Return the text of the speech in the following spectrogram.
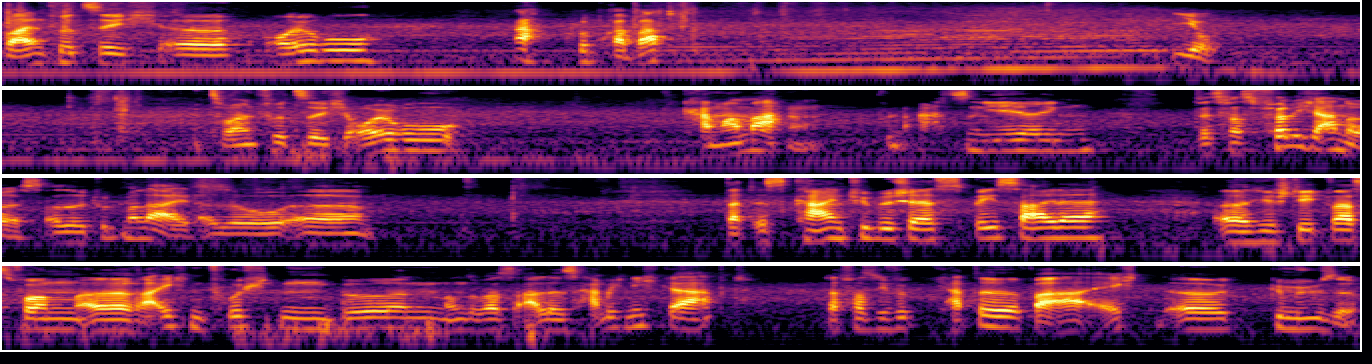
42 äh, Euro. Ah, Club Rabatt. Jo. 42 Euro kann man machen. Für einen 18-Jährigen, das ist was völlig anderes. Also tut mir leid. Also äh, das ist kein typischer Space Cider. Äh, hier steht was von äh, reichen Früchten, Birnen und sowas alles. Habe ich nicht gehabt. Das, was ich wirklich hatte, war echt äh, Gemüse.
